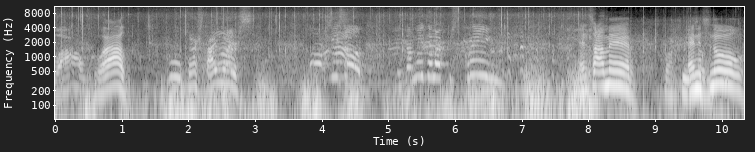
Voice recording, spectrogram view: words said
Wow. Wow! Ooh, first timers. Fourth season. In the middle of spring. And summer! And snow!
